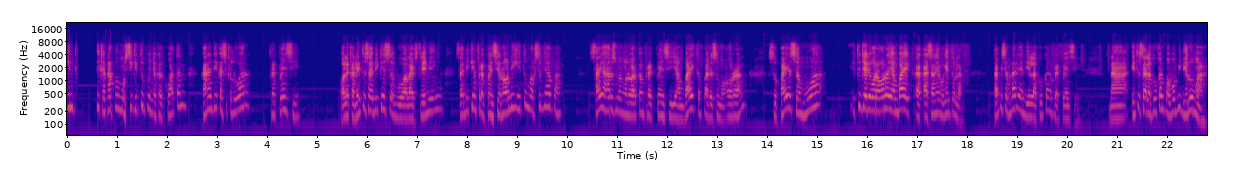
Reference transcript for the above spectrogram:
inti kenapa musik itu punya kekuatan karena dia kasih keluar frekuensi. Oleh karena itu saya bikin sebuah live streaming, saya bikin frekuensi Roni itu maksudnya apa? Saya harus mengeluarkan frekuensi yang baik kepada semua orang supaya semua itu jadi orang-orang yang baik, eh, kasarnya begitulah. Tapi sebenarnya yang dilakukan frekuensi. Nah, itu saya lakukan Pak Bobi di rumah.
